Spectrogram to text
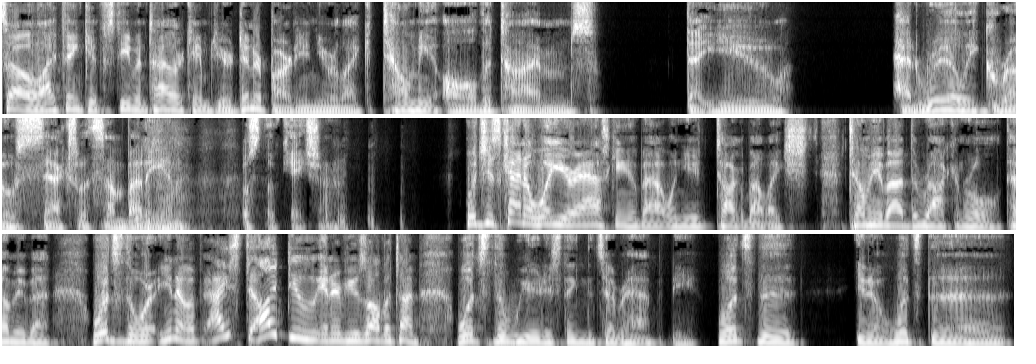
So I think if Steven Tyler came to your dinner party and you were like, tell me all the times that you had really gross sex with somebody in this location. Which is kind of what you're asking about when you talk about like, sh- tell me about the rock and roll. Tell me about what's the word. You know, I still I do interviews all the time. What's the weirdest thing that's ever happened to you? What's the, you know, what's the,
